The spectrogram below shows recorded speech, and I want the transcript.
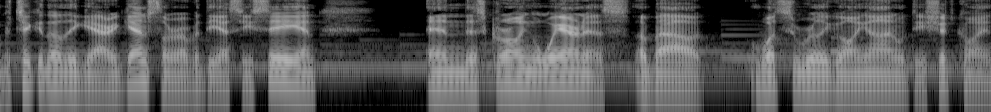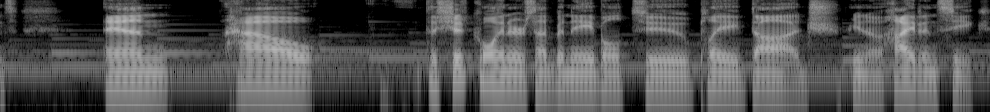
particularly gary gensler over at the sec and and this growing awareness about what's really going on with these shitcoins and how the shitcoiners have been able to play dodge you know hide and seek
